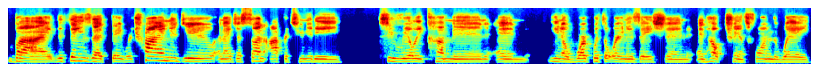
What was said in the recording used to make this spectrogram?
by the things that they were trying to do, and I just saw an opportunity to really come in and you know work with the organization and help transform the way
